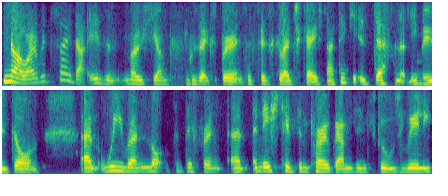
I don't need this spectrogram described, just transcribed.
No, I would say that isn't most young people's experience of physical education. I think it has definitely moved on. Um, we run lots of different um, initiatives and programs in schools really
